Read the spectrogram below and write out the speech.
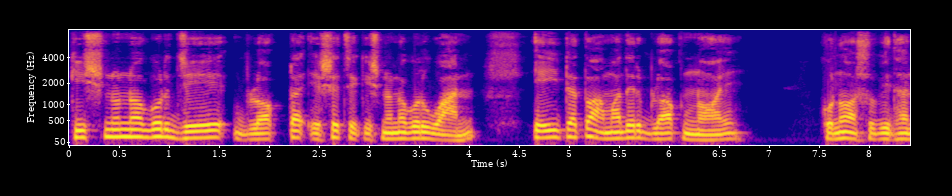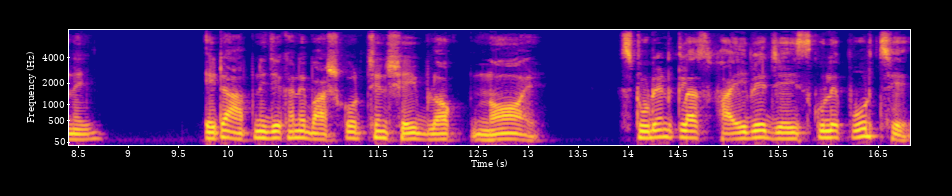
কৃষ্ণনগর যে ব্লকটা এসেছে, কৃষ্ণনগর ওয়ান এইটা তো আমাদের ব্লক নয়, কোনো অসুবিধা নেই। এটা আপনি যেখানে বাস করছেন সেই ব্লক নয়। স্টুডেন্ট ক্লাস ফাইভে যে স্কুলে পড়ছে,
